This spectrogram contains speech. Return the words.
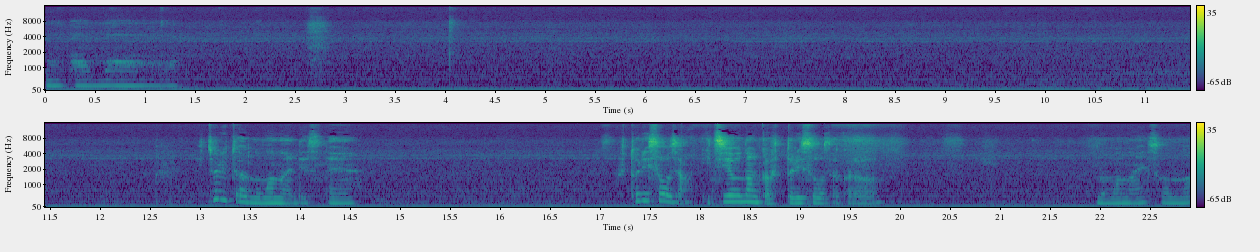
こんばんは。一人では飲まないですね。太りそうじゃん。一応なんか太りそうだから。飲まない？そんな。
